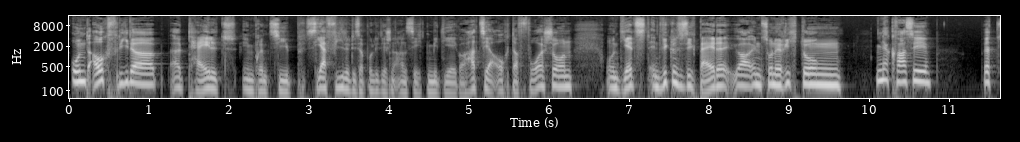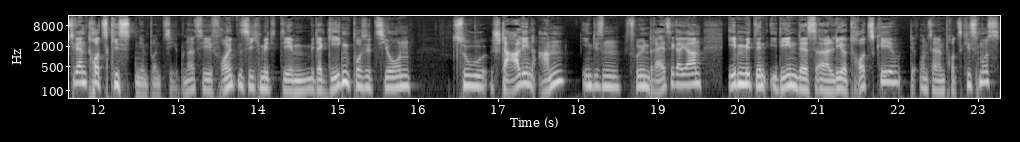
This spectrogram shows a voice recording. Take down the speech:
Und auch Frieda äh, teilt im Prinzip sehr viele dieser politischen Ansichten mit Diego. Hat sie ja auch davor schon. Und jetzt entwickeln sie sich beide ja in so eine Richtung, ja quasi, ja, sie werden Trotzkisten im Prinzip. Ne? Sie freunden sich mit, dem, mit der Gegenposition zu Stalin an in diesen frühen 30er Jahren, eben mit den Ideen des äh, Leo Trotzki und seinem Trotzkismus.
